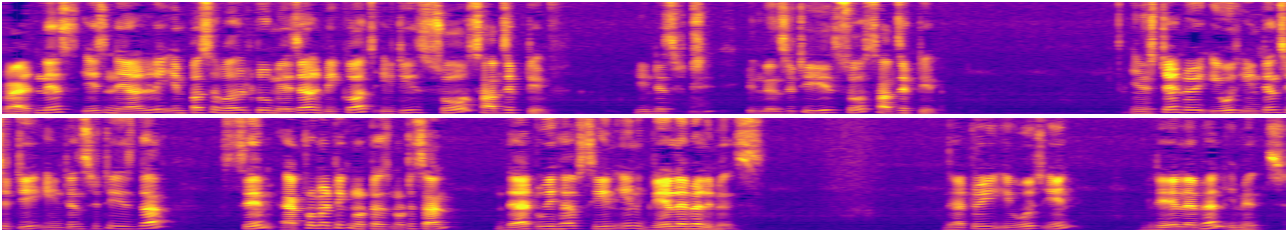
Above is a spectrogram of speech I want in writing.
Brightness is nearly impossible to measure because it is so subjective intensity intensity is so subjective. Instead we use intensity. Intensity is the same achromatic notation that we have seen in gray level image that we use in gray level image.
